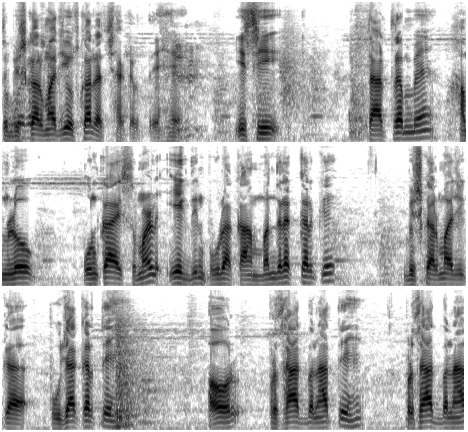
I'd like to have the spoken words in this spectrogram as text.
तो विश्वकर्मा जी उसका रक्षा करते हैं। इसी तारतम्य में हम लोग उनका स्मरण एक दिन पूरा काम बंद रख करके विश्वकर्मा जी का पूजा करते हैं और प्रसाद बनाते हैं। प्रसाद बना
